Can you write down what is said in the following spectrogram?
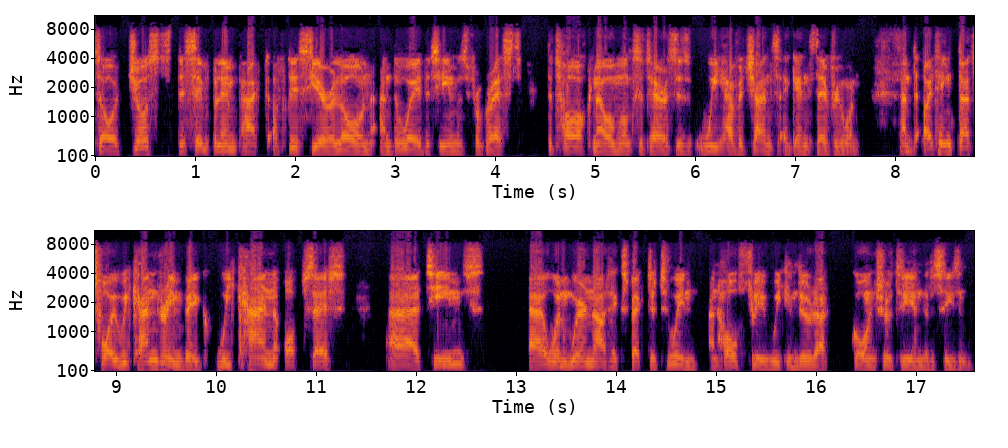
So just the simple impact of this year alone and the way the team has progressed, the talk now amongst the terraces, we have a chance against everyone. And I think that's why we can dream big. We can upset uh, teams uh, when we're not expected to win. And hopefully we can do that going through to the end of the season.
